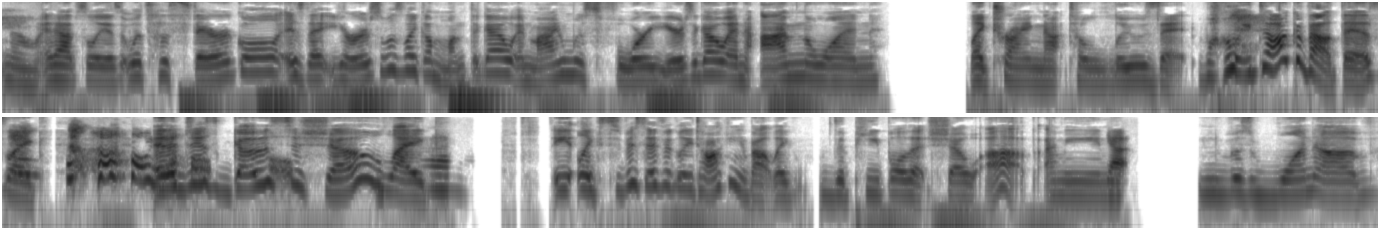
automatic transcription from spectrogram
No, it absolutely is. What's hysterical is that yours was like a month ago and mine was 4 years ago and I'm the one like trying not to lose it while we talk about this like oh, no. it just goes to show like it, like specifically talking about like the people that show up. I mean, yeah, it was one of.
